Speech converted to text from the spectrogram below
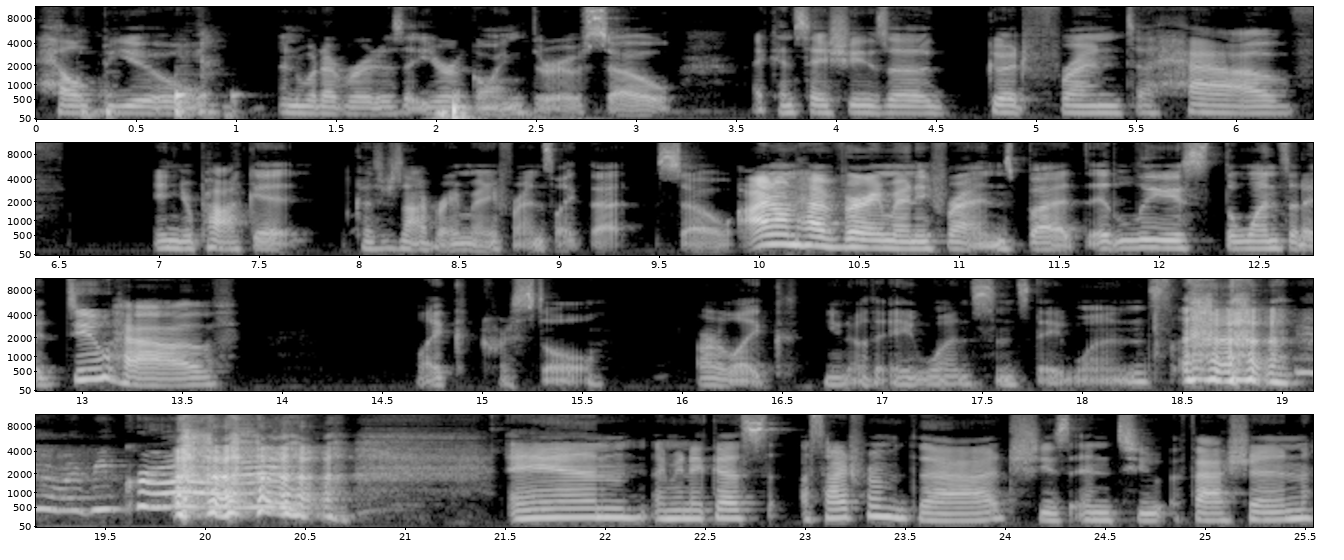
help you in whatever it is that you're going through. So I can say she's a good friend to have in your pocket because there's not very many friends like that. So I don't have very many friends, but at least the ones that I do have, like Crystal, are like, you know, the A1s since day ones. You made me cry. and I mean, I guess aside from that, she's into fashion,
